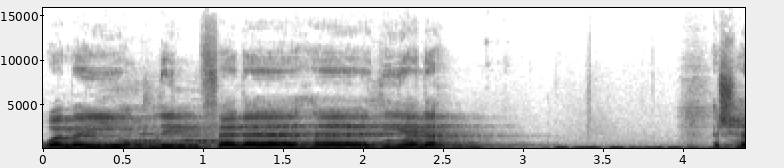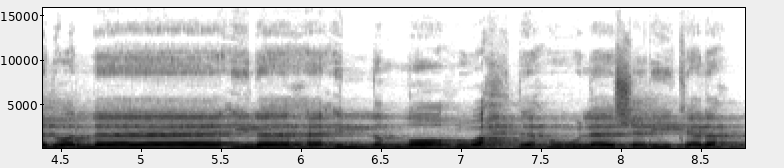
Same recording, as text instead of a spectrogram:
ومن يضلل فلا هادي له. أشهد أن لا إله إلا الله وحده لا شريك له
